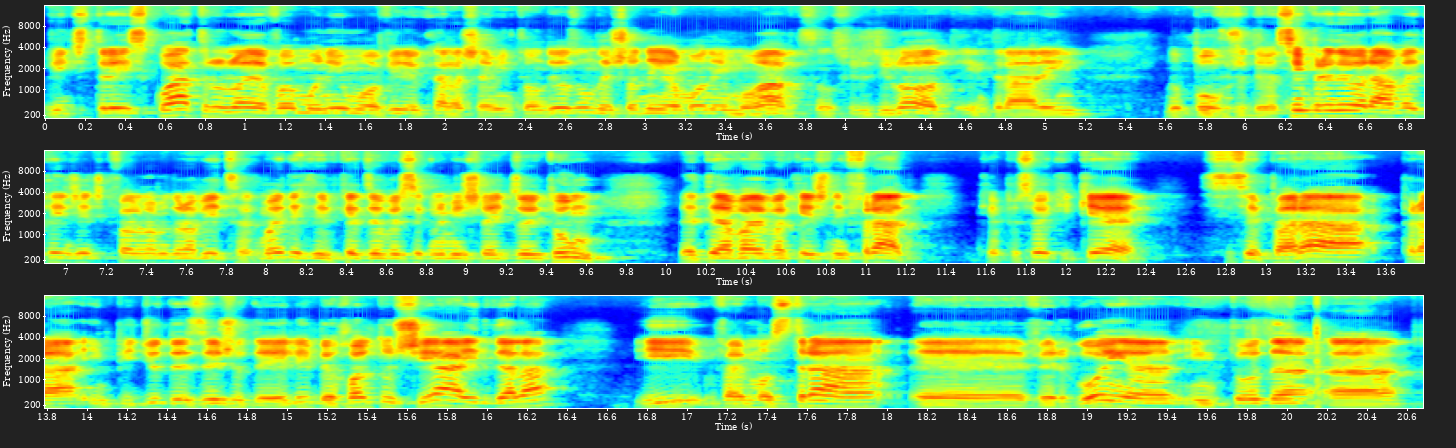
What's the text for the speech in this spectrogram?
23, 4, Loiavó, Monim, Moavir e Kalashem. Então Deus não deixou nem Amon nem Moab, que são os filhos de Lot, entrarem no povo judeu. Assim aprendeu Rava, e tem gente que fala o nome do Ravitza. Como é que quer dizer o versículo Mishlei 18.1? Leteavai Vakesh Nifrad, que a pessoa que quer se separar para impedir o desejo dele, Behol Tushia Idgala, e vai mostrar é, vergonha em toda a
